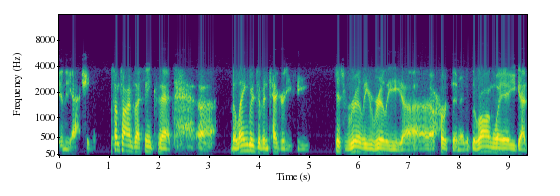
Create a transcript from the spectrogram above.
in the action. Sometimes I think that uh, the language of integrity fee just really, really uh, hurt them. It was the wrong way. You got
